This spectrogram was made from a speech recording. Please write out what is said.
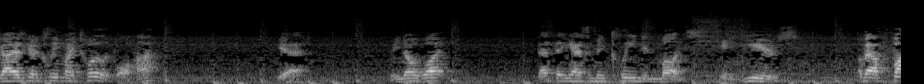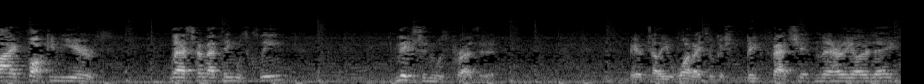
guy who's gonna clean my toilet bowl, huh? Yeah. You know what? That thing hasn't been cleaned in months, in years. About five fucking years. Last time that thing was cleaned, Nixon was president. I gotta tell you what, I took a big fat shit in there the other day.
